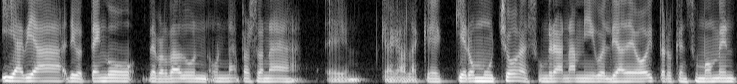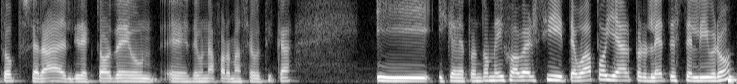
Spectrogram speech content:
Y había, digo, tengo de verdad una persona eh, que, a la que quiero mucho, es un gran amigo el día de hoy, pero que en su momento pues, era el director de, un, eh, de una farmacéutica y, que de pronto me dijo, a ver, sí, te voy a apoyar, pero léete este libro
